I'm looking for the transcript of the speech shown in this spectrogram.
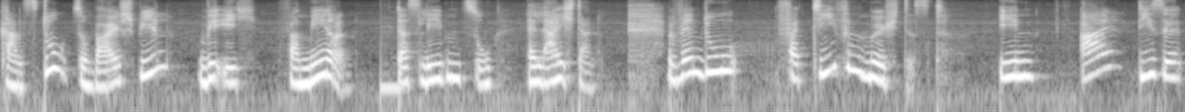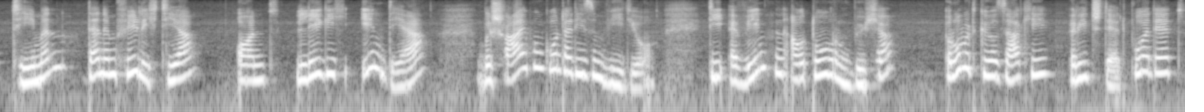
kannst du zum Beispiel, wie ich, vermehren, das Leben zu erleichtern. Wenn du vertiefen möchtest in all diese Themen, dann empfehle ich dir und lege ich in der Beschreibung unter diesem Video die erwähnten Autorenbücher Robert Kiyosaki, Rich Dad Poor Dad,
